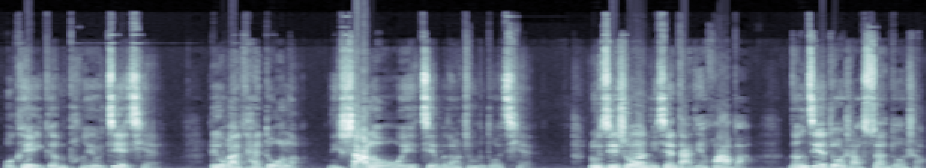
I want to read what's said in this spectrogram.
我可以跟朋友借钱，六万太多了，你杀了我我也借不到这么多钱。”陆基说：“你先打电话吧，能借多少算多少。”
